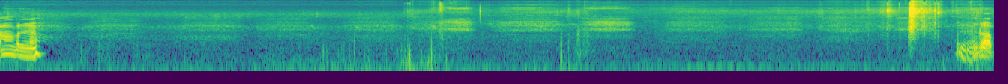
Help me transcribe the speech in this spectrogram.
ของงามปนนะครับ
